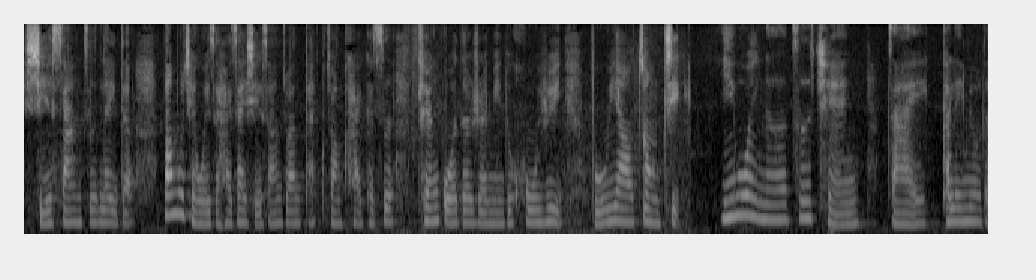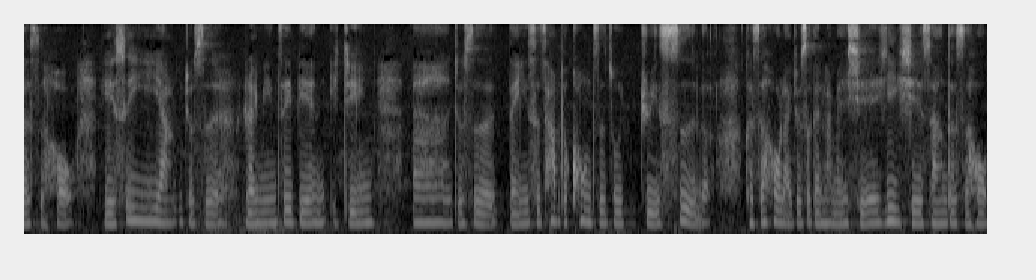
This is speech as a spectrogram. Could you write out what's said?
协商之类的。到目前为止还在协商状态状态，可是全国的人民都呼吁不要中计，因为呢之前。在克里米的时候也是一样，就是人民这边已经，嗯，就是等于是差不多控制住局势了。可是后来就是跟他们协议协商的时候，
